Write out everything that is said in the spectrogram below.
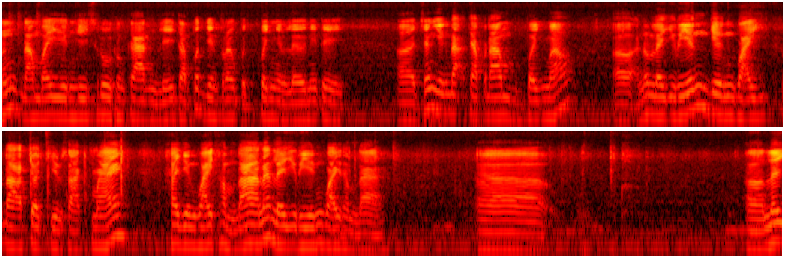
នឹងដើម្បីយើងនិយាយស្រួលក្នុងការនិយាយតែពិតយើងត្រូវបញ្ពេញនៅលើនេះទេអឺអញ្ចឹងយើងដាក់ចាប់ផ្ដើមបញ្ពេញមក អឺអានោះលេខរៀងយើងវាយក្តារចុចជាភាសាខ្មែរហើយយើងវាយធម្មតាណាលេខរៀងវាយធម្មតាអឺអឺលេខ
